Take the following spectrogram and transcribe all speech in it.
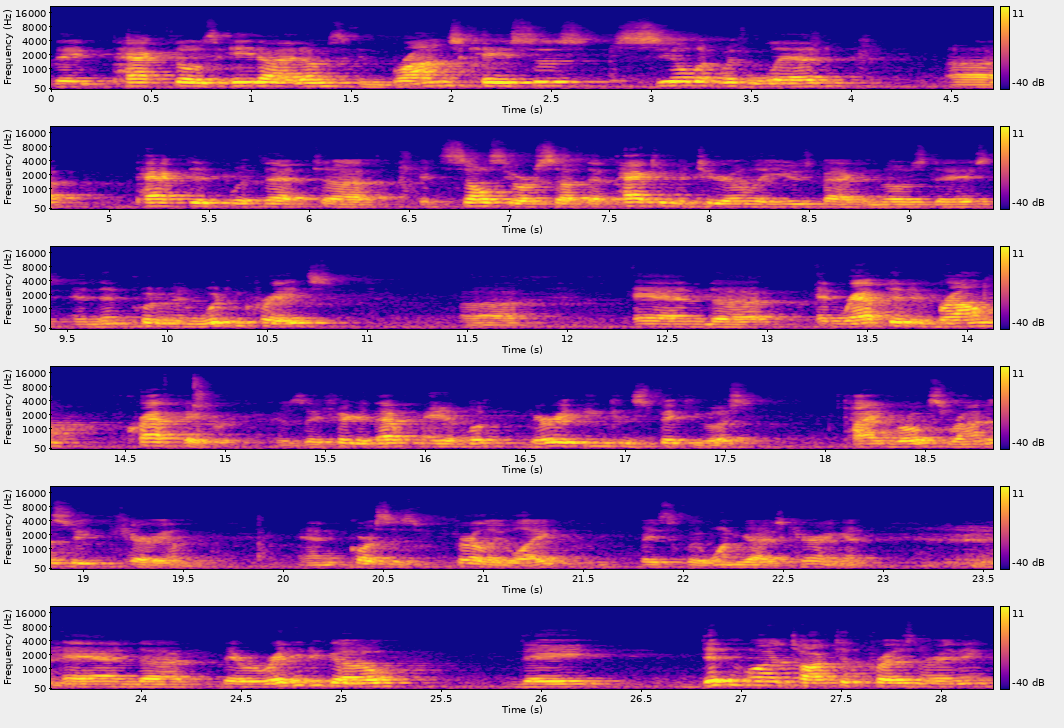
they packed those eight items in bronze cases, sealed it with lead, uh, packed it with that uh, Excelsior stuff, that packing material they used back in those days, and then put them in wooden crates uh, and, uh, and wrapped it in brown kraft paper because they figured that made it look very inconspicuous. Tied ropes around it so you could carry them. And of course it's fairly light, basically one guy's carrying it. And uh, they were ready to go. They didn't want to talk to the president or anything,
